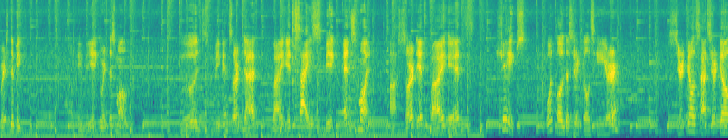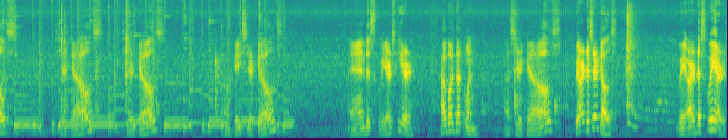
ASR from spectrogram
Where's the big? Okay, big. Where's the small? Good. So we can sort that by its size, big and small. Uh, sort it by its shapes. Put all the circles here. Circles, ha? Circles. Circles. Circles. Okay, circles. And the squares here. How about that one? Uh, circles. We are the circles? We are the squares?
